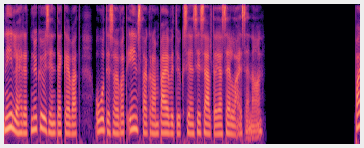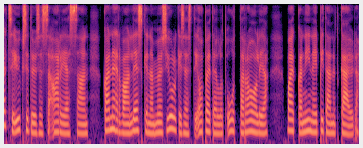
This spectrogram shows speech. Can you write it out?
Niin lehdet nykyisin tekevät, uutisoivat Instagram-päivityksien sisältöjä sellaisenaan. Paitsi yksityisessä arjessaan, Kanerva on leskenä myös julkisesti opetellut uutta roolia, vaikka niin ei pitänyt käydä.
